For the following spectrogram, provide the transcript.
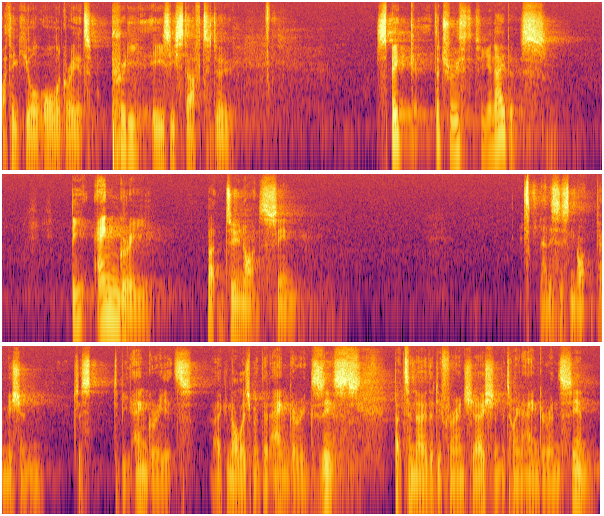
I think you'll all agree it's pretty easy stuff to do. Speak the truth to your neighbours. Be angry, but do not sin. Now, this is not permission just to be angry, it's acknowledgement that anger exists, but to know the differentiation between anger and sin.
